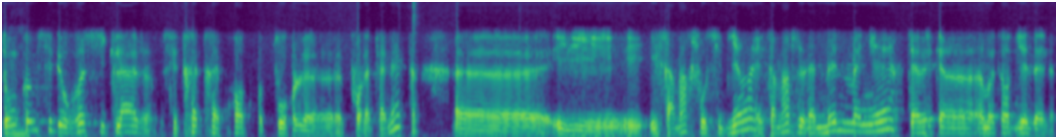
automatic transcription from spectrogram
Donc, mmh. comme c'est de recyclage, c'est très très propre pour le pour la planète. Euh, et, ça marche aussi bien et ça marche de la même manière qu'avec un, moteur diesel.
